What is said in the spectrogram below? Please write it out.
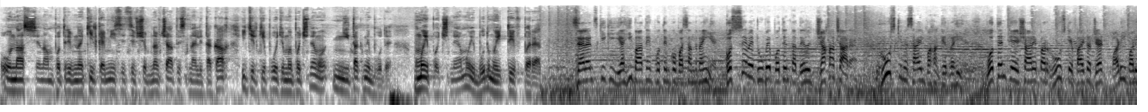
у нас ще нам потрібно кілька місяців, щоб навчатись на літаках, і тільки потім ми почнемо. Ні, так не буде. Ми почнемо і будемо йти вперед. जेलेंस्की की यही बातें पुतिन को पसंद नहीं है। गुस्से में डूबे पुतिन का दिल जहाँ चाह रहा है। रूस की मिसाइल वहाँ गिर रही है। पुतिन के इशारे पर रूस के फाइटर जेट बड़ी बड़ी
